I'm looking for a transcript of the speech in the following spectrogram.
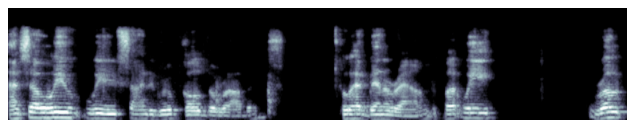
And so we we signed a group called the Robins, who had been around, but we wrote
